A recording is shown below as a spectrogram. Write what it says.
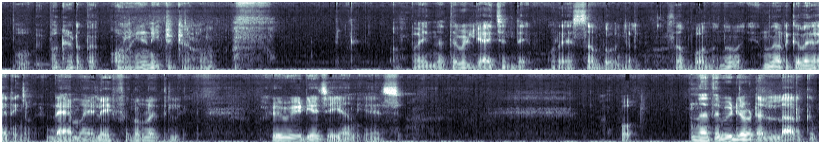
അപ്പോൾ ഇപ്പോൾ കിടന്ന് ഉറങ്ങി അപ്പോൾ ഇന്നത്തെ വെള്ളിയാഴ്ചന്റെ കുറേ സംഭവങ്ങൾ. സംഭവം എന്ന് പറഞ്ഞാൽ ഇന്ന് നടക്കുന്ന കാര്യങ്ങൾ. ഡാമായ ലൈഫ് എന്നുള്ള ഇതിൽ ഒരു വീഡിയോ ചെയ്യാമെന്ന് വിചാരിച്ചു. ഇന്നത്തെ വീഡിയോയിലോട്ട് എല്ലാവർക്കും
